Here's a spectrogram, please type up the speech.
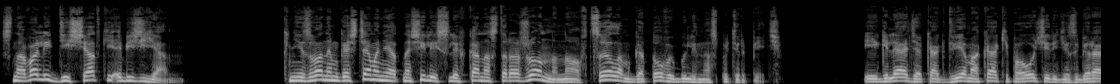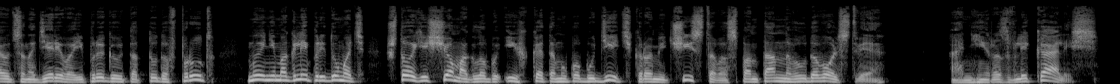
сновали десятки обезьян. К незваным гостям они относились слегка настороженно, но в целом готовы были нас потерпеть. И глядя, как две макаки по очереди забираются на дерево и прыгают оттуда в пруд, мы не могли придумать, что еще могло бы их к этому побудить, кроме чистого, спонтанного удовольствия. Они развлекались.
